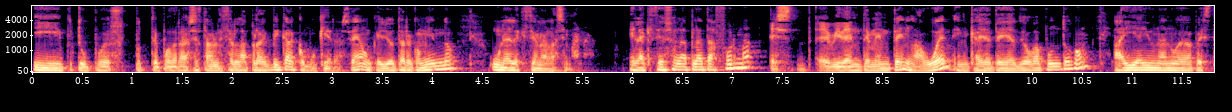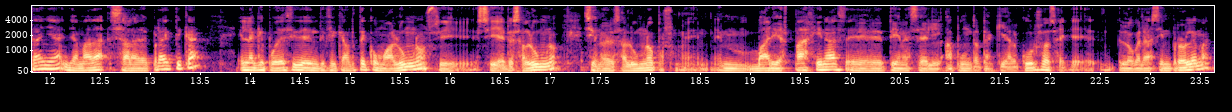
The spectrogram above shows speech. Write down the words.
Y tú pues te podrás establecer la práctica como quieras, ¿eh? aunque yo te recomiendo una lección a la semana. El acceso a la plataforma es evidentemente en la web, en callateyoga.com. Ahí hay una nueva pestaña llamada Sala de Práctica en la que puedes identificarte como alumno, si, eres alumno. Si no eres alumno, pues en, varias páginas eh, tienes el apúntate aquí al curso, así que lo verás sin problema.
